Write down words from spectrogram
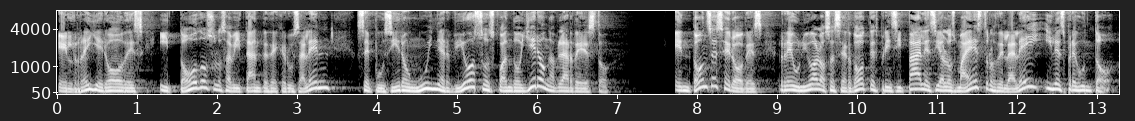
El rey Herodes y todos los habitantes de Jerusalén se pusieron muy nerviosos cuando oyeron hablar de esto. Entonces Herodes reunió a los sacerdotes principales y a los maestros de la ley y les preguntó,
